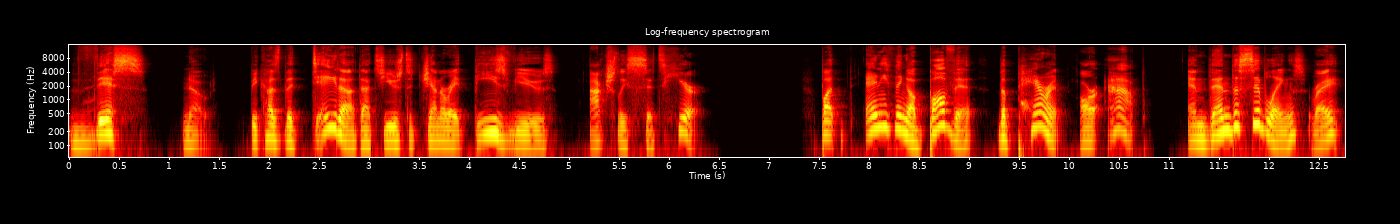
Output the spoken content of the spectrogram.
this node because the data that's used to generate these views actually sits here. But anything above it, the parent, our app, and then the siblings, right?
